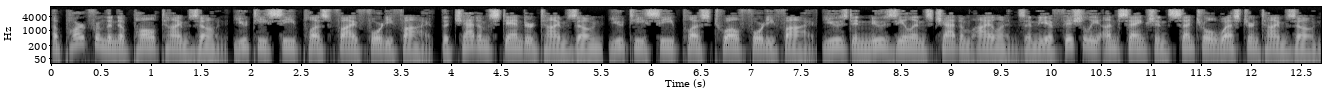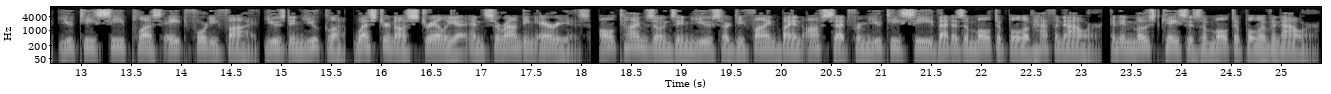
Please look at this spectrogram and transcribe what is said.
Apart from the Nepal Time Zone (UTC 545), the Chatham Standard Time Zone (UTC 1245) used in New Zealand's Chatham Islands and the officially unsanctioned Central Western Time Zone (UTC 845) used in Eucla, Western Australia and surrounding areas, all time zones in use are defined by an offset from UTC that is a multiple of half an hour, and in most cases a multiple of an hour.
